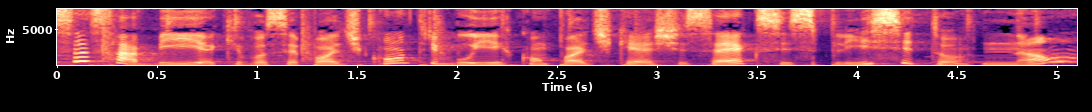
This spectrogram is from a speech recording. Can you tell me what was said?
Você sabia que você pode contribuir com podcast Sexo Explícito? Não?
